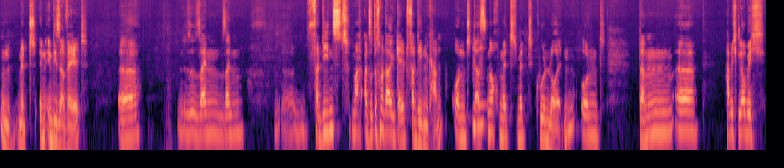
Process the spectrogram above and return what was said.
mh, hm, mit in, in dieser Welt äh, sein, sein äh, Verdienst macht, also dass man da Geld verdienen kann und mhm. das noch mit, mit coolen Leuten. Und dann äh, habe ich, glaube ich,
